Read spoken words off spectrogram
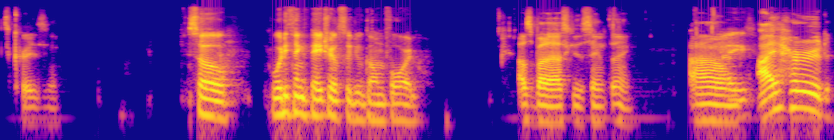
It's crazy. so what do you think the Patriots will do going forward? I was about to ask you the same thing. Um, I- I heard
